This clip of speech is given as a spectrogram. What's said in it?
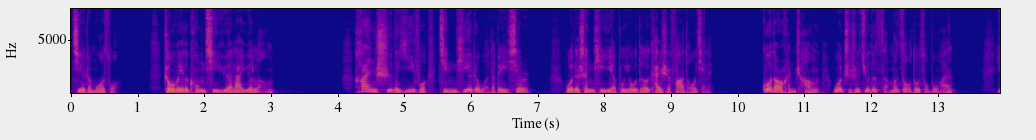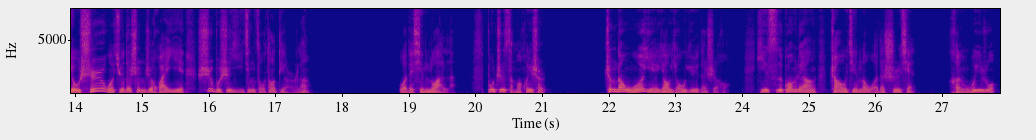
接着摸索。周围的空气越来越冷，汗湿的衣服紧贴着我的背心儿，我的身体也不由得开始发抖起来。过道很长，我只是觉得怎么走都走不完，有时我觉得甚至怀疑是不是已经走到底儿了。我的心乱了，不知怎么回事正当我也要犹豫的时候，一丝光亮照进了我的视线，很微弱，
